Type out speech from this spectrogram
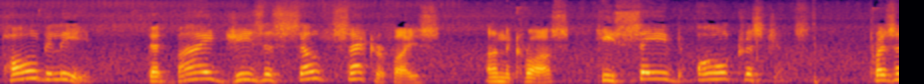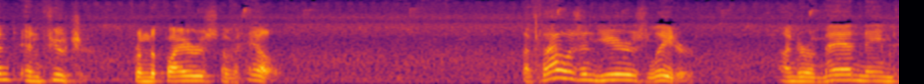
Paul believed that by Jesus' self sacrifice on the cross, he saved all Christians, present and future, from the fires of hell. A thousand years later, under a man named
